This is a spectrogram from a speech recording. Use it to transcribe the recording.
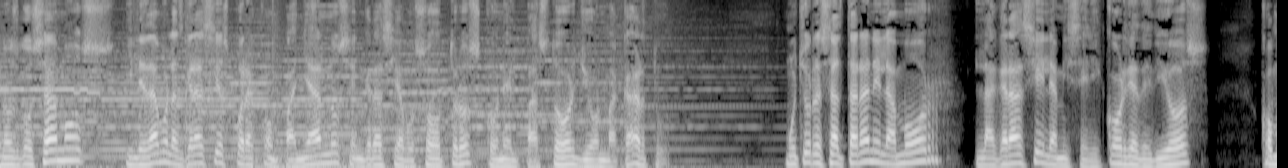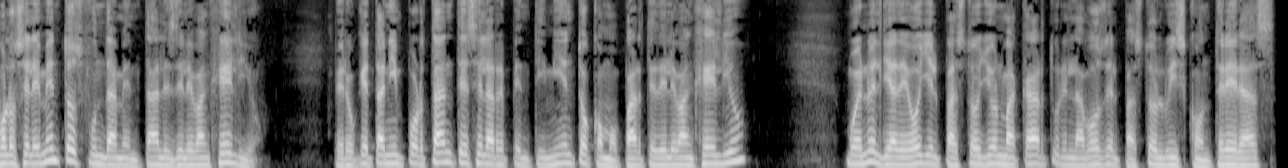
Nos gozamos y le damos las gracias por acompañarnos en Gracia a vosotros con el pastor John MacArthur. Muchos resaltarán el amor, la gracia y la misericordia de Dios como los elementos fundamentales del Evangelio. Pero ¿qué tan importante es el arrepentimiento como parte del Evangelio? Bueno, el día de hoy el pastor John MacArthur, en la voz del pastor Luis Contreras,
